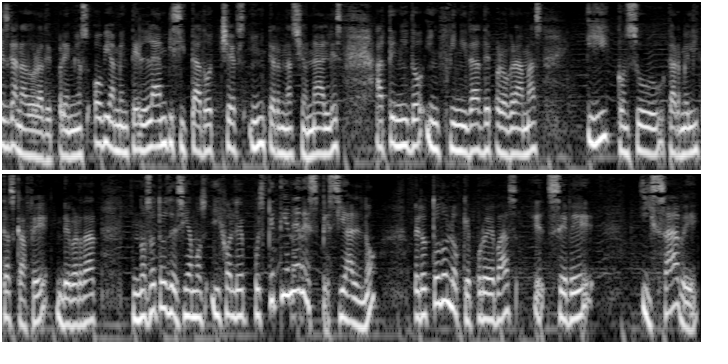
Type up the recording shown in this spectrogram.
es ganadora de premios, obviamente la han visitado chefs internacionales, ha tenido infinidad de programas y con su Carmelitas Café, de verdad, nosotros decíamos, híjole, pues ¿qué tiene de especial, no? Pero todo lo que pruebas eh, se ve y sabe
